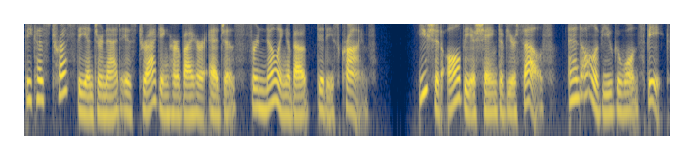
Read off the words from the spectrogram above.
because Trust the Internet is dragging her by her edges for knowing about Diddy's crimes. You should all be ashamed of yourselves, and all of you who won't speak.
